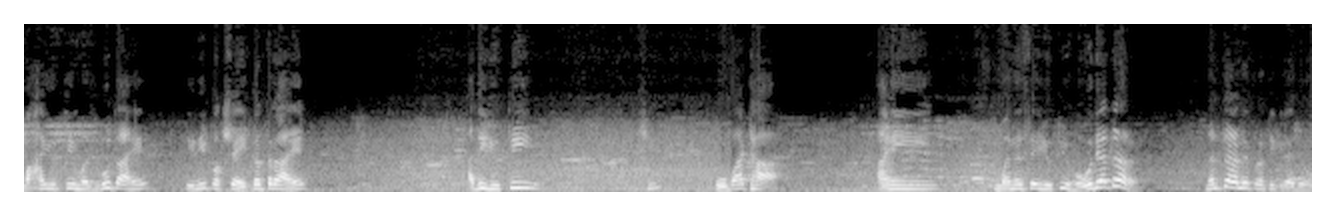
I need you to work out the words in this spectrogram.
महायुती मजबूत आहे. तिन्ही पक्ष एकत्र आहेत. आधी युती उभाठा आणि मनसे युती होऊ द्या तर. नंतर आम्ही प्रतिक्रिया देऊ.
